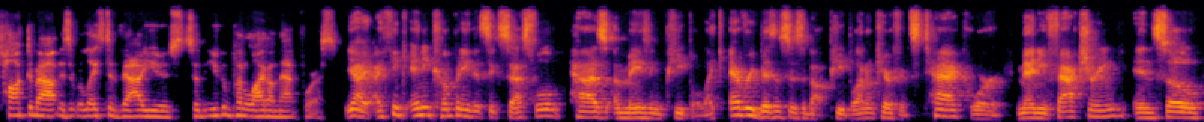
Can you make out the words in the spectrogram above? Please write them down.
talked about as it relates to values so that you can put a light on that for us? Yeah, I think any company that's successful has amazing people. Like every business is about people. I don't care if it's tech or manufacturing. And so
